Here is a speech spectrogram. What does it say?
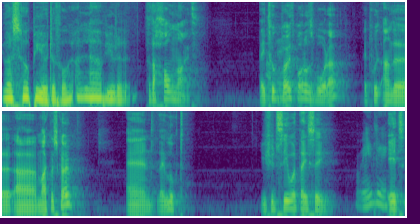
you are so beautiful. I love you. da, da." For the whole night, they took both bottles of water. They put under a microscope, and they looked. You should see what they see. Really? It's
